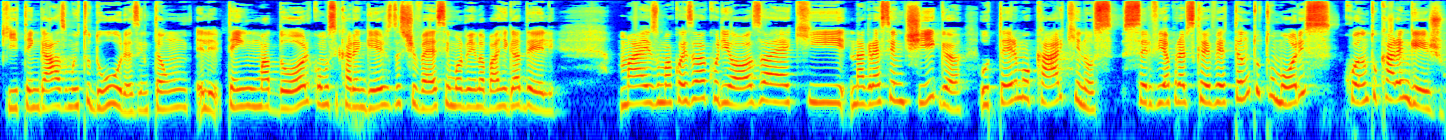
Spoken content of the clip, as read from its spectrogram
Que tem garras muito duras, então ele tem uma dor como se caranguejos estivessem mordendo a barriga dele. Mas uma coisa curiosa é que na Grécia Antiga, o termo cárquinos servia para descrever tanto tumores quanto caranguejo.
